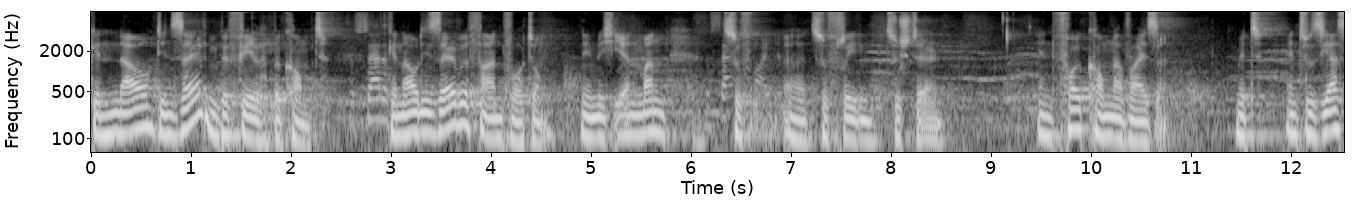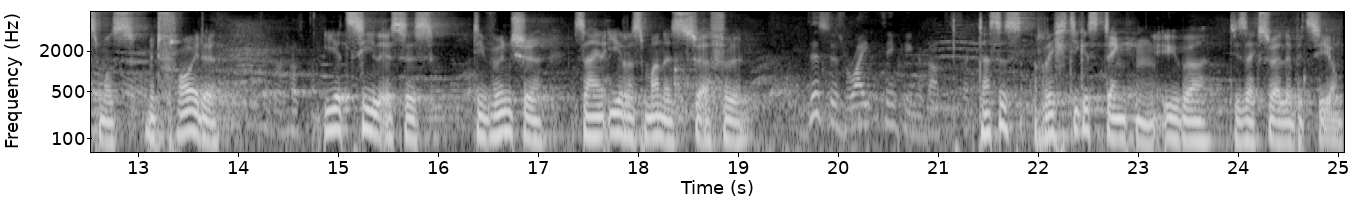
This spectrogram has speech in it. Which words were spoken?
genau denselben Befehl bekommt, genau dieselbe Verantwortung, nämlich ihren Mann zu, äh, zufriedenzustellen. In vollkommener Weise, mit Enthusiasmus, mit Freude. Ihr Ziel ist es, die Wünsche sein, ihres Mannes zu erfüllen. Das ist richtiges Denken über die sexuelle Beziehung.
